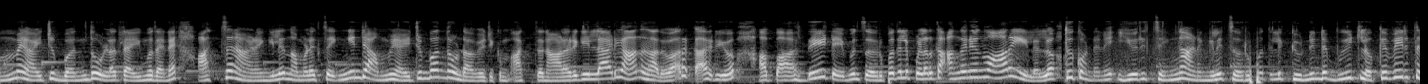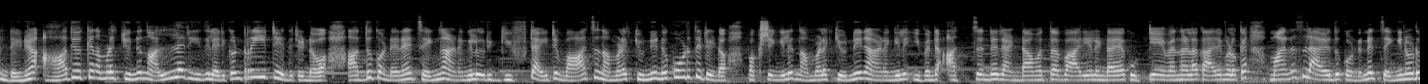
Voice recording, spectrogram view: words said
അമ്മയായിട്ട് ബന്ധമുള്ള ടൈം തന്നെ അച്ഛനാണെങ്കിൽ നമ്മളെ ചെങ്ങിന്റെ അമ്മയായിട്ടും ബന്ധം ഉണ്ടാവുമായിരിക്കും അച്ഛൻ ആളൊരു കില്ലാടിയാണ് അത് വേറെ കാര്യമോ അപ്പോൾ അതേ ടൈം ചെറുപ്പത്തിൽ പിള്ളേർക്ക് അങ്ങനെയൊന്നും അറിയില്ലല്ലോ. അതുകൊണ്ട് തന്നെ ഈ ഒരു ചെങ്ങാണെങ്കിൽ ചെറുപ്പത്തിൽ ക്യുന്നിന്റെ വീട്ടിലൊക്കെ വരുത്തുണ്ടേനു ആദ്യമൊക്കെ നമ്മളെ ക്യുന്ന് നല്ല രീതിയിലായിരിക്കും ട്രീറ്റ് ചെയ്തിട്ടുണ്ടാവുക. അതുകൊണ്ട് തന്നെ ചെങ്ങാണെങ്കിൽ ഒരു ഗിഫ്റ്റ് ആയിട്ട് വാച്ച് നമ്മളെ ക്യുന്നിന് കൊടുത്തിട്ടുണ്ടാവും. പക്ഷേങ്കിൽ നമ്മളെ ക്യുന്നിനാണെങ്കിൽ ഇവന്റെ അച്ഛന്റെ രണ്ടാമത്തെ ഭാര്യയിലുണ്ടായ കുട്ടിയെ എന്നുള്ള കാര്യങ്ങളൊക്കെ മനസ്സിലായത് കൊണ്ട് തന്നെ ചെങ്ങിനോട്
